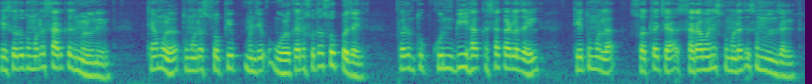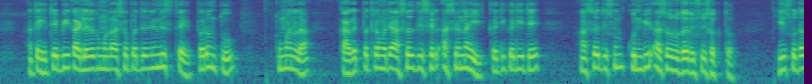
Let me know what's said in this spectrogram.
हे सर्व तुम्हाला सारखंच मिळून येईल. त्यामुळं तुम्हाला सोपी म्हणजे ओळखायलासुद्धा सोपं जाईल. परंतु कुणबी हा कसा काढला जाईल ते तुम्हाला स्वतःच्या सरावानेच तुम्हाला ते समजून जाईल. आता इथे बी काढलेलं तुम्हाला अशा पद्धतीने दिसतंय परंतु तुम्हाला कागदपत्रामध्ये असंच दिसेल असं नाही. कधी कधी ते असं दिसून कुणबी असं सुद्धा दिसू शकतं. ही सुद्धा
